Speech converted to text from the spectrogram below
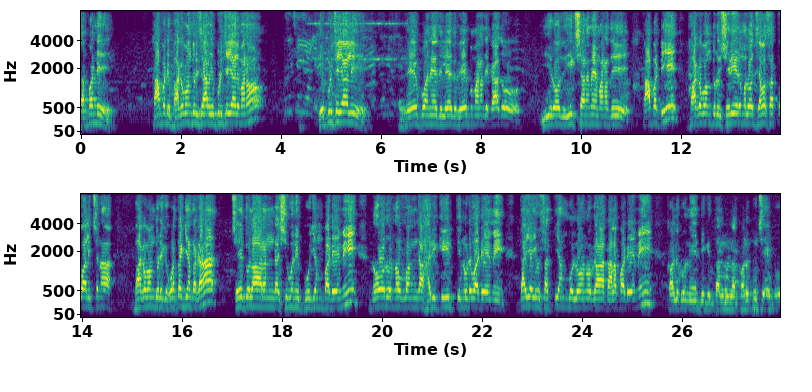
చెప్పండి. కాబట్టి భగవంతుడి సేవ ఎప్పుడు చేయాలి మనం? ఎప్పుడు చేయాలి? రేపు అనేది లేదు. రేపు మనది కాదు. ఈ రోజు ఈ క్షణమే మనది. కాబట్టి భగవంతుడు శరీరంలో జవసత్వాలు ఇచ్చిన భగవంతుడికి కృతజ్ఞతగా చేతులారంగ శివుని పూజింపడేమి నోరు నవ్వంగా హరికీర్తి నుడవడేమి దయయు సత్యంబులోనుగా తలపడేమి కలుగునేటికి తల్లుల కడుపు చేటు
